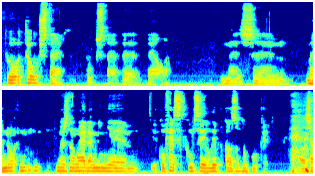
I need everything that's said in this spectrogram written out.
Estou um, a gostar, estou a gostar de, dela mas, uh, mas, não, mas não era a minha. Eu confesso que comecei a ler por causa do Booker. Ela já,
